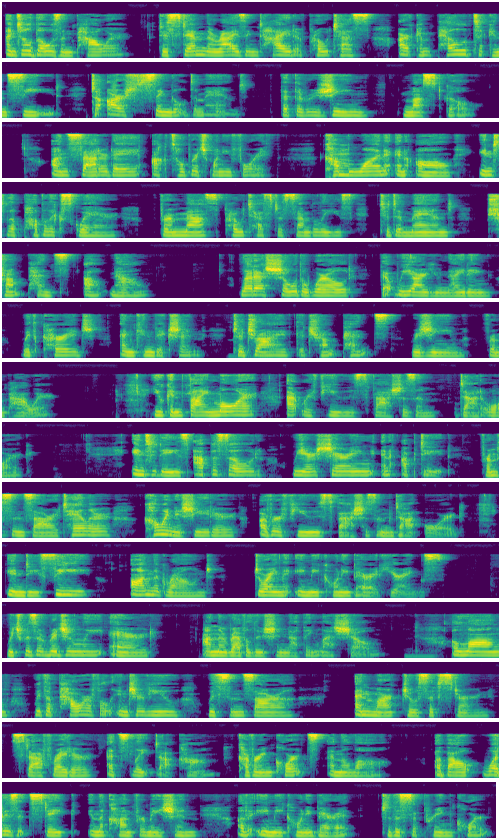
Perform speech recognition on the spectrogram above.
until those in power to stem the rising tide of protests are compelled to concede to our single demand that the regime must go. On Saturday, October 24th, come one and all into the public square for mass protest assemblies to demand Trump Pence out now Let us show the world that we are uniting with courage and conviction to drive the Trump Pence regime from power. You can find more at refusefascism.org. In today's episode, we are sharing an update from Sunsara Taylor, co-initiator of refusefascism.org in DC on the ground during the Amy Coney Barrett hearings, which was originally aired on the Revolution Nothing Less show, along with a powerful interview with Sunsara and Mark Joseph Stern, staff writer at slate.com, covering courts and the law about what is at stake in the confirmation of Amy Coney Barrett to the Supreme Court,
